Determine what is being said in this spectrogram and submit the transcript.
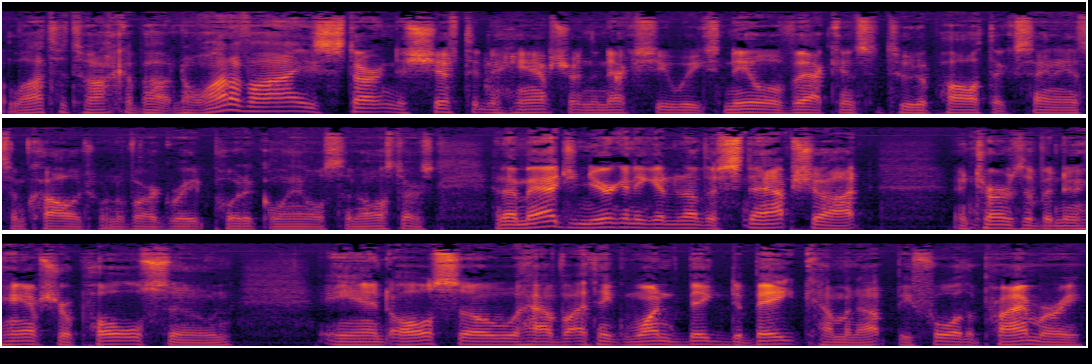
A lot to talk about, and a lot of eyes starting to shift in New Hampshire in the next few weeks. Neil Levesque, Institute of Politics, St. Anselm College, one of our great political analysts and all stars. And I imagine you're going to get another snapshot in terms of a New Hampshire poll soon and also have, I think, one big debate coming up before the primary.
